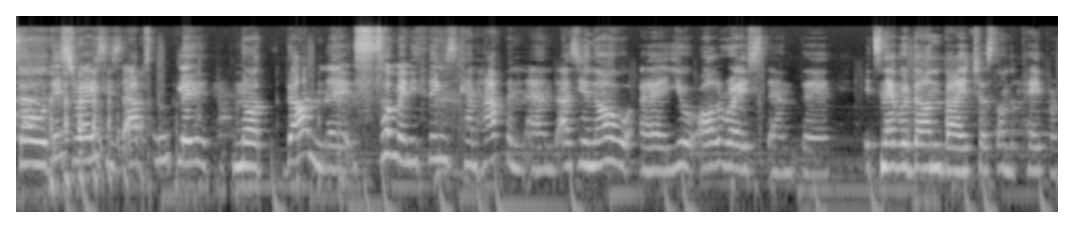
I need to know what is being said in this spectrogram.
So this race is absolutely not done. Uh, so many things can happen, and as you know, uh, you all raced, and uh, it's never done by just on the paper.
